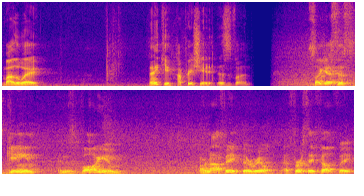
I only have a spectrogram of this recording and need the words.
By the way, thank you. I appreciate it. This is fun. So I guess this gain and this volume are not fake. They're real. At first they felt fake.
